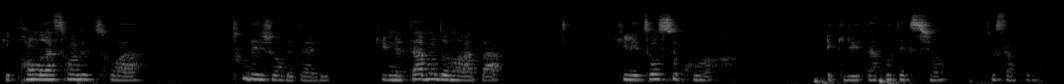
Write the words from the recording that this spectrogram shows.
qu'il prendra soin de toi tous les jours de ta vie, qu'il ne t'abandonnera pas, qu'il est ton secours et qu'il est ta protection tout simplement.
